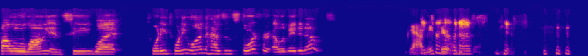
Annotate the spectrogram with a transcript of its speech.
follow along and see what 2021 has in store for Elevated Oats. Yeah, Thanks me for too. having us. Yes.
